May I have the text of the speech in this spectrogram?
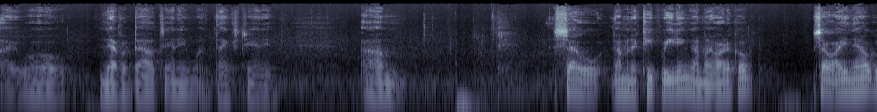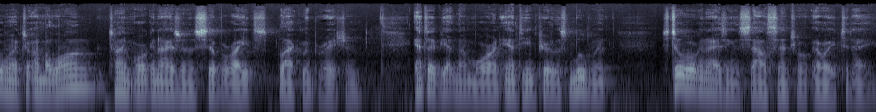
I will never bow to anyone. Thanks, Channing. Um, so I'm going to keep reading on my article. So I now go on to I'm a long time organizer in the civil rights, black liberation, anti Vietnam War, and anti imperialist movement, still organizing in South Central LA today.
